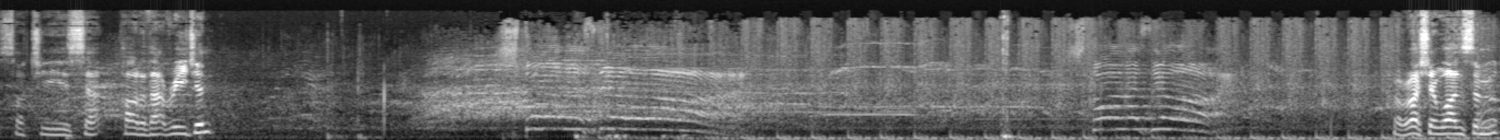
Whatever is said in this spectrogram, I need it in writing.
Sochi is uh, part of that region. Well, Russia won some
